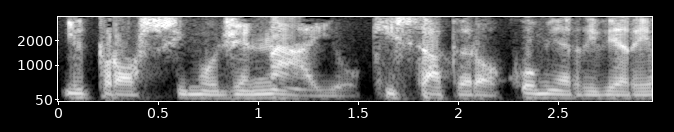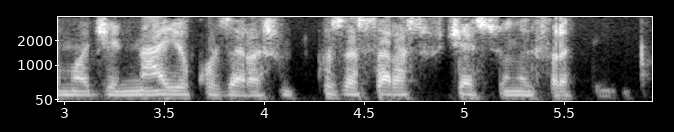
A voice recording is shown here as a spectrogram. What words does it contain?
il prossimo gennaio. Chissà però come arriveremo a gennaio, cosa, cosa sarà successo nel frattempo.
